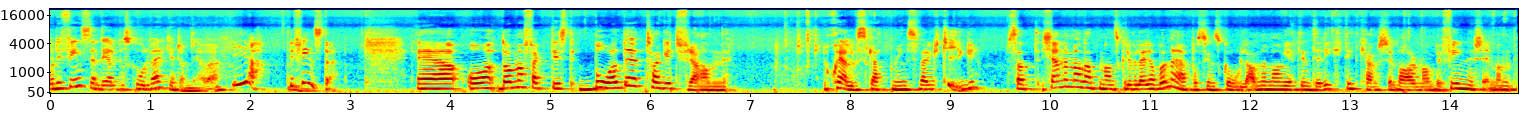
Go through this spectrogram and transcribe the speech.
Och det finns en del på Skolverket om det va? Ja, det finns det. Eh, och de har faktiskt både tagit fram självskattningsverktyg så att, känner man att man skulle vilja jobba med det här på sin skola men man vet inte riktigt kanske var man befinner sig. Man,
